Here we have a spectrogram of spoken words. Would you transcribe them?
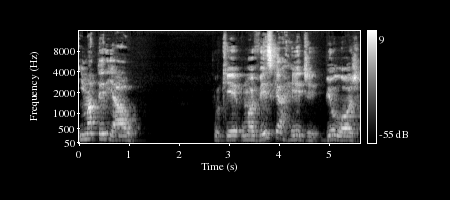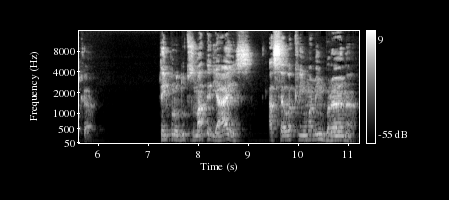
imaterial. Porque uma vez que a rede biológica tem produtos materiais, a célula cria uma membrana,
